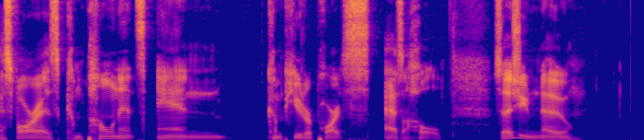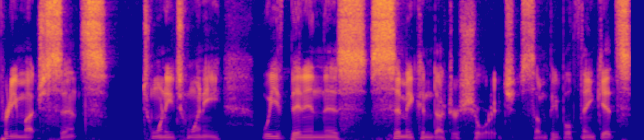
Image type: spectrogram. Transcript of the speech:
as far as components and computer parts as a whole. So, as you know, pretty much since 2020, we've been in this semiconductor shortage. Some people think it's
